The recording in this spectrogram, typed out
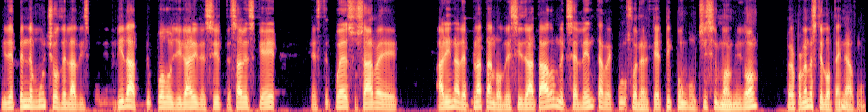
y depende mucho de la disponibilidad. Yo puedo llegar y decirte, ¿sabes qué? Este, puedes usar eh, harina de plátano deshidratado, un excelente recurso energético, muchísimo almidón, pero el problema es que lo tengas, ¿no?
